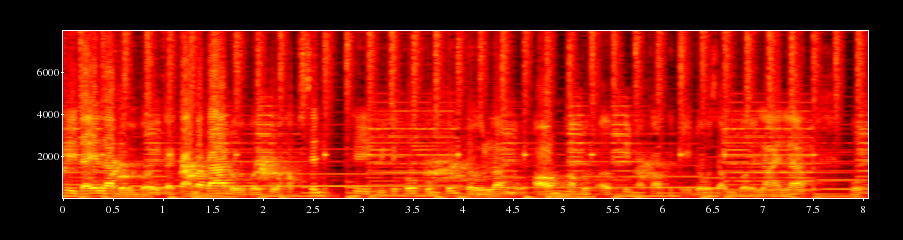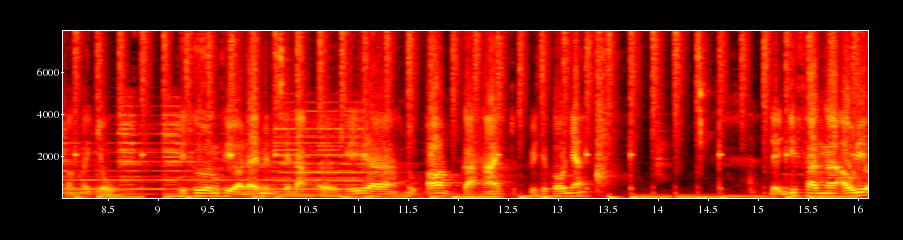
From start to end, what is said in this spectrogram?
Thì đây là đối với cái camera đối với của học sinh. Thì quý thầy cô cùng tương tự là nút on hoặc nút off thì nó có cái chế độ giống với lại là bộ phận máy chủ. Thì thường thì ở đây mình sẽ đặt ở cái uh, nút on cả hai quý thầy cô nhé đến cái phần à, audio,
